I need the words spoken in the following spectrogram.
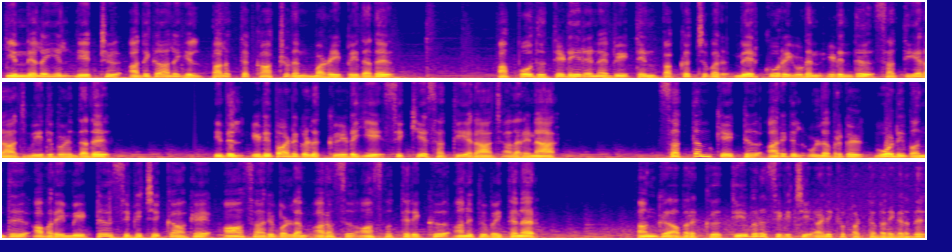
இந்நிலையில் நேற்று அதிகாலையில் பலத்த காற்றுடன் மழை பெய்தது. அப்போது திடீரென வீட்டின் பக்கச்சுவர் மேற்கூரையுடன் இடிந்து சத்யராஜ் மீது விழுந்தது. இதில் இடிபாடுகளுக்கு இடையே சிக்கிய சத்யராஜ் அலறினார். சத்தம் கேட்டு அருகில் உள்ளவர்கள் ஓடி வந்து அவரை மீட்டு சிகிச்சைக்காக ஆசாரிபள்ளம் அரசு ஆஸ்பத்திரிக்கு அனுப்பி வைத்தனர். அங்கு அவருக்கு தீவிர சிகிச்சை அளிக்கப்பட்டு வருகிறது.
